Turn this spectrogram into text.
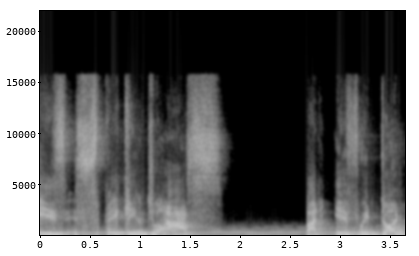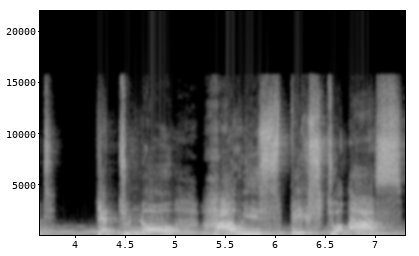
is speaking to us. But if we don't get to know how He speaks to us,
